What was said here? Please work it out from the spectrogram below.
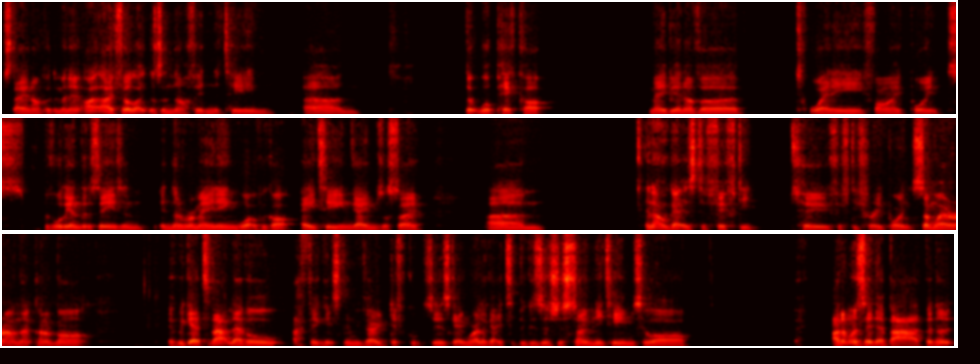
staying up at the minute. I, I feel like there's enough in the team um, that will pick up maybe another 25 points before the end of the season in the remaining, what have we got, 18 games or so. Um, and that will get us to 52, 53 points, somewhere around that kind of mark if we get to that level, I think it's going to be very difficult to see us getting relegated because there's just so many teams who are. I don't want to say they're bad, but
